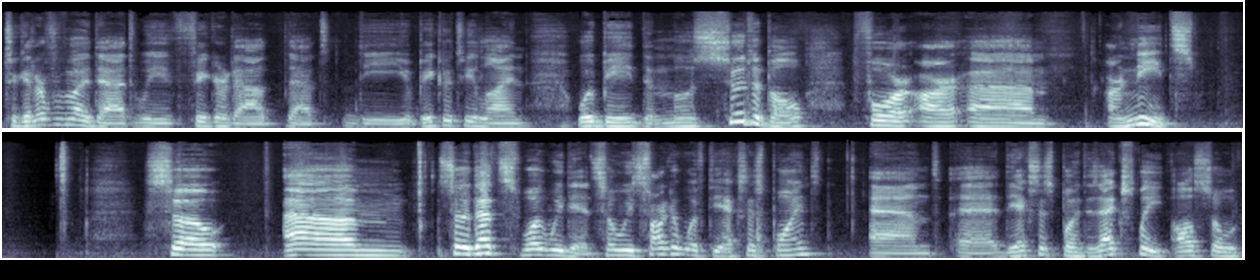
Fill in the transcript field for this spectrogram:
together with my dad we figured out that the Ubiquiti line would be the most suitable for our um, our needs. So um, so that's what we did. So we started with the access point, and uh, the access point is actually also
